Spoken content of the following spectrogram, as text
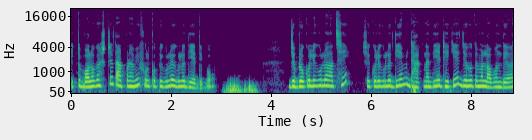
একটু বলক আসছে, তারপরে আমি ফুলকপিগুলো এগুলো দিয়ে দিব। যে ব্রোকলিগুলো আছে সে কলিগুলো দিয়ে আমি ঢাকনা দিয়ে ঢেকে যেহেতু আমার লবণ দেওয়া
